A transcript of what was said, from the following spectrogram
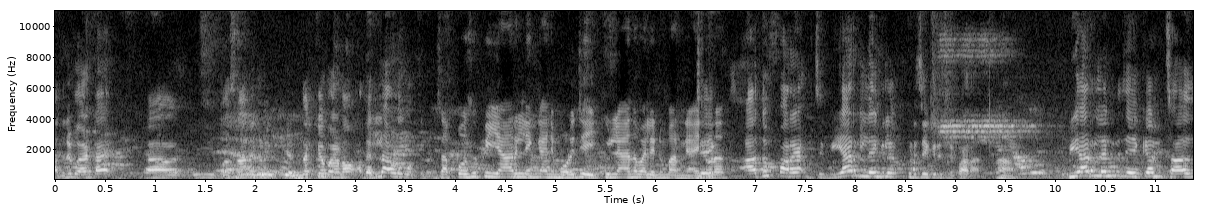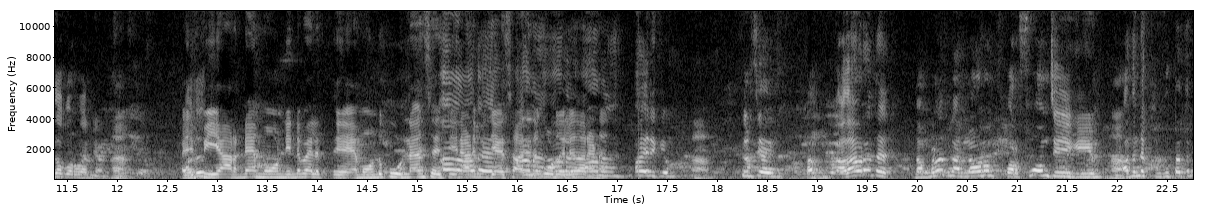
അതിന് വേണ്ട ഈ എന്തൊക്കെ വേണോ അതെല്ലാം അവൾ കൊടുത്തിട്ടുണ്ട്. സപ്പോസ് പി ആർ ഇല്ലെങ്കിൽ അനുമോൾ ജയിക്കില്ല എന്ന് പലരും പറഞ്ഞു? അതിനോട് അതും പറയാം. പി ആർ ഇല്ലെങ്കിൽ പിടിച്ചേക്കിട്ട് പാടാം. പി ആർ ഇല്ലെങ്കിൽ ജയിക്കാൻ സാധ്യത കുറവ് തന്നെയാണ്. പി ആറിന്റെ എമൗണ്ടിന്റെ എമൗണ്ട് കൂടുന്നതനുസരിച്ചാണ് വിജയ സാധ്യത കൂടുതൽ പറയുന്നത്. ആയിരിക്കും. തീർച്ചയായും. അത് പറയുന്നത് നമ്മൾ നല്ലോണം പെർഫോം ചെയ്യുകയും അതിന്റെ കൂട്ടത്തിൽ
